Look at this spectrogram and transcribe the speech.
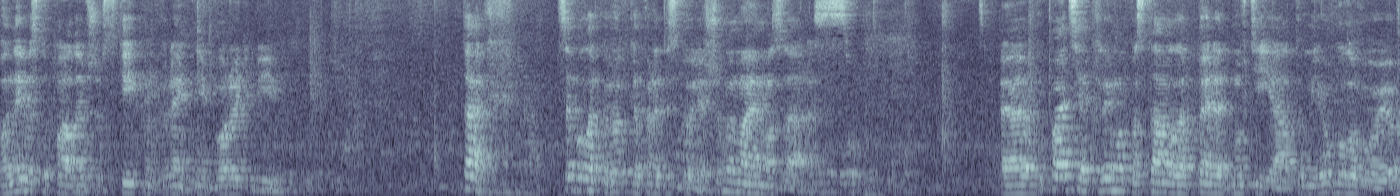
вони виступали в жорсткій конкурентній боротьбі. Так, це була коротка передісторія. Що ми маємо зараз? Е, Окупація Криму поставила перед муфтіятом, його головою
